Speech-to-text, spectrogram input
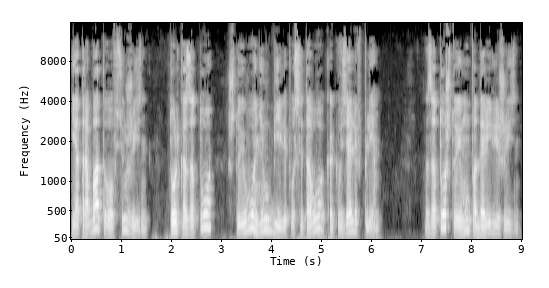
и отрабатывал всю жизнь только за то, что его не убили после того, как взяли в плен, за то, что ему подарили жизнь.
